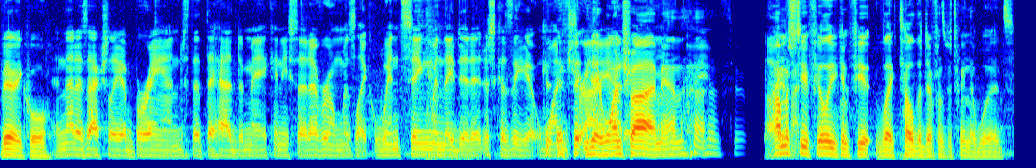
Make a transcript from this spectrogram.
very cool. And that is actually a brand that they had to make. And he said everyone was like wincing when they did it just because they get one If they- try. yeah, one at it. try, man. How much do you feel you can feel like tell the difference between the woods?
